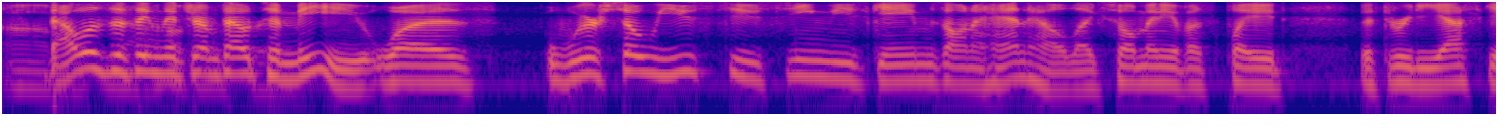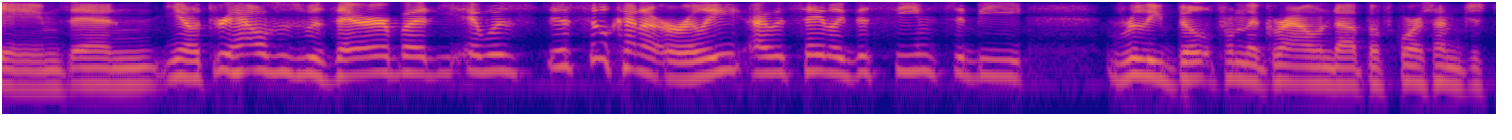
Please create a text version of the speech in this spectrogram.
Um, that was the yeah, thing that jumped out to me was we're so used to seeing these games on a handheld. Like so many of us played the 3DS games, and you know, Three Houses was there, but it was it's still kind of early. I would say like this seems to be really built from the ground up. Of course, I'm just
